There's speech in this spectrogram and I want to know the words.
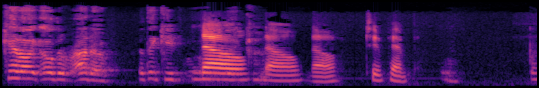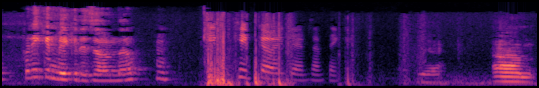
Cadillac Eldorado. I think he No, no, no. Too pimp. but, but he can make it his own though. Hmm. Keep keep going, James. I'm thinking. yeah. Um,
